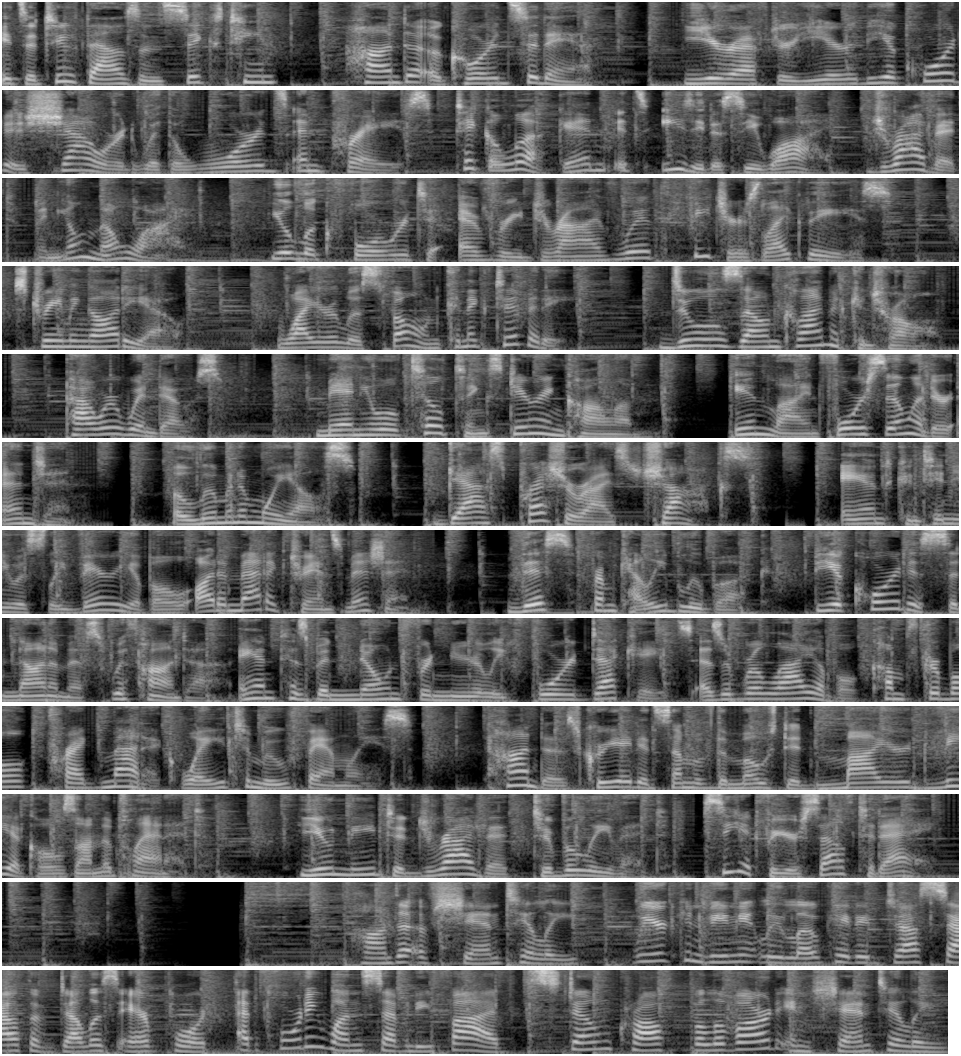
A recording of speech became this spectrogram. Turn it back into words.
It's a 2016 Honda Accord sedan. Year after year, the Accord is showered with awards and praise. Take a look, and it's easy to see why. Drive it, and you'll know why. You'll look forward to every drive with features like these streaming audio, wireless phone connectivity, dual zone climate control, power windows, manual tilting steering column, inline four cylinder engine, aluminum wheels, gas pressurized shocks, and continuously variable automatic transmission. This from Kelley Blue Book. The Accord is synonymous with Honda and has been known for nearly four decades as a reliable, comfortable, pragmatic way to move families. Honda's created some of the most admired vehicles on the planet. You need to drive it to believe it. See it for yourself today. Honda of Chantilly. We are conveniently located just south of Dulles Airport at 4175 Stonecroft Boulevard in Chantilly.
